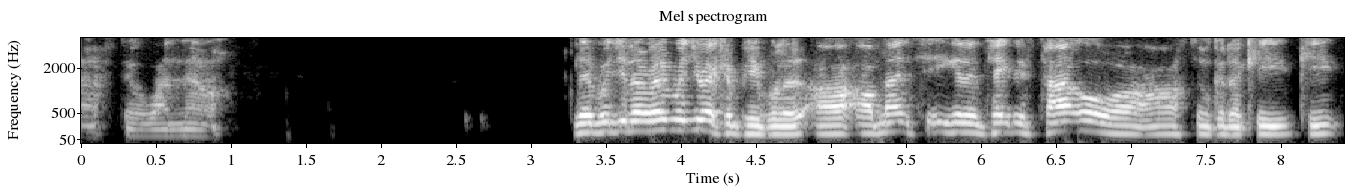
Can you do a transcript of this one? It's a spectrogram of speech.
Ah, still one now. Would you know? What do you reckon, people? Are, are Man City going to take this title, or are Arsenal going to keep keep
